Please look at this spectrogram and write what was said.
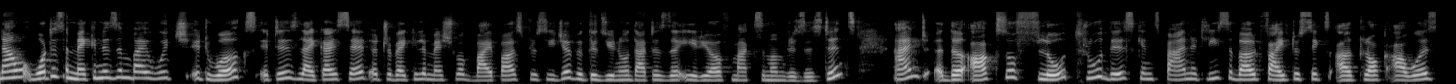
Now, what is the mechanism by which it works? It is, like I said, a trabecular meshwork bypass procedure because you know that is the area of maximum resistance. And the arcs of flow through this can span at least about five to six clock hours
